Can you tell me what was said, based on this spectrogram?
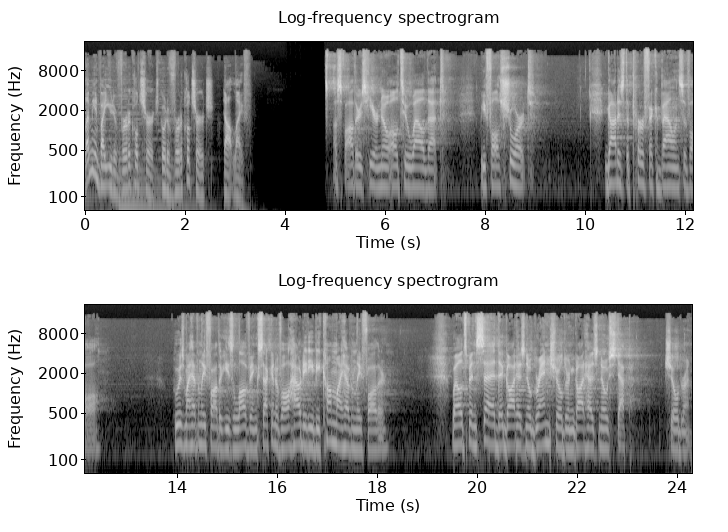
let me invite you to Vertical Church. Go to verticalchurch.life. Us fathers here know all too well that we fall short. God is the perfect balance of all. Who is my heavenly father? He's loving. Second of all, how did he become my heavenly father? Well, it's been said that God has no grandchildren, God has no stepchildren.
